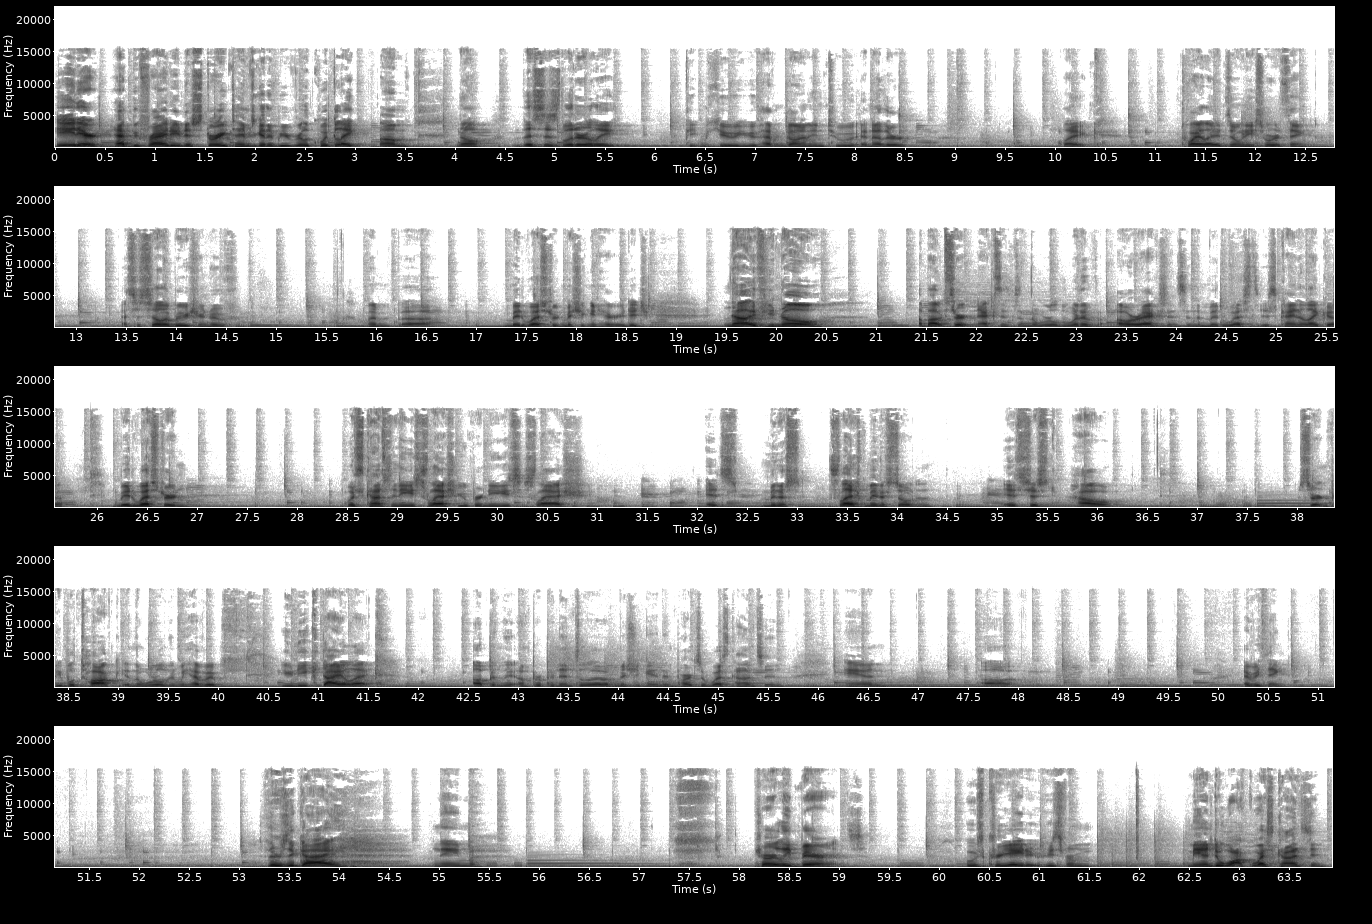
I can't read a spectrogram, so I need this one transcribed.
Hey there, happy Friday. This story time is gonna be real quick. Like, um, no, this is literally Pete McHugh. You haven't gone into another like Twilight Zoney sort of thing. That's a celebration of my uh, Midwestern Michigan heritage. Now, if you know about certain accents in the world, one of our accents in the Midwest is kind of like a Midwestern Wisconsinese slash Yoopernese slash it's Minnesota slash Minnesotan. It's just how certain people talk in the world, and we have a unique dialect up in the Upper Peninsula of Michigan and parts of Wisconsin, and uh, everything. There's a guy named Charlie Berens, who's created, who's from Manitowoc, Wisconsin,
